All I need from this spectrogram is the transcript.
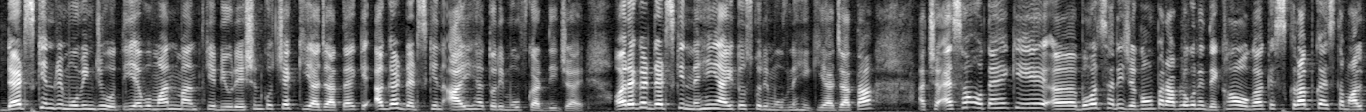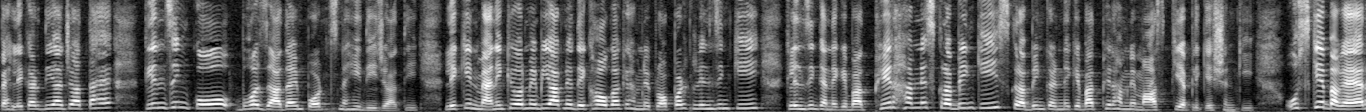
डेड स्किन रिमूविंग जो होती है, वो वन मंथ के ड्यूरेशन को चेक किया जाता है कि अगर डेड स्किन आई है तो रिमूव कर दी जाए। और अगर डेड स्किन नहीं आई तो उसको रिमूव नहीं किया जाता। अच्छा ऐसा होता है कि बहुत सारी जगहों पर आप लोगों ने देखा होगा कि स्क्रब का इस्तेमाल पहले कर दिया जाता है, क्लिनजिंग को बहुत ज़्यादा इंपॉर्टेंस नहीं दी जाती। लेकिन मैनिक्योर में भी आपने देखा होगा कि हमने प्रॉपर क्लिनजिंग की क्लिनजिंग करने के बाद फिर हमने स्क्रबिंग की स्क्रबिंग करने के बाद फिर हमने मास्क की एप्लीकेशन की। उसके बगैर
